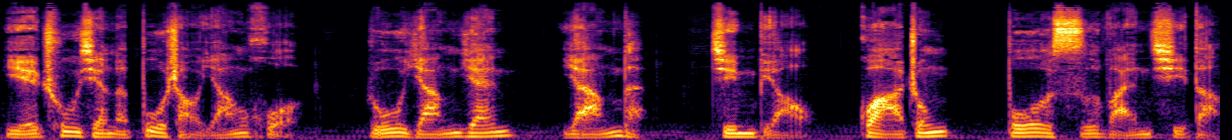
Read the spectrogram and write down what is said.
也出现了不少洋货，如洋烟、洋呢、金表、挂钟、波斯玩器等。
